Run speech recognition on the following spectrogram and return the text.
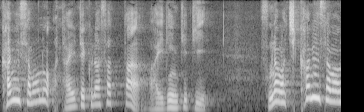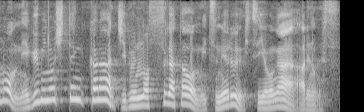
神様の与えてくださったアイデンティティ、すなわち神様の恵みの視点から自分の姿を見つめる必要があるのです。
